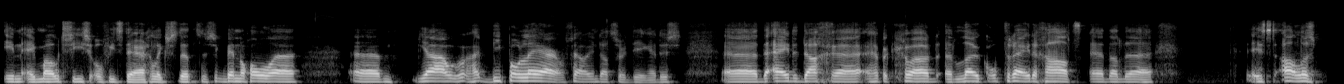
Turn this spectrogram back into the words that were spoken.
in emoties of iets dergelijks. Dus ik ben nogal uh, um, ja, bipolair of zo in dat soort dingen. Dus de ene dag heb ik gewoon een leuk optreden gehad en dan is alles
